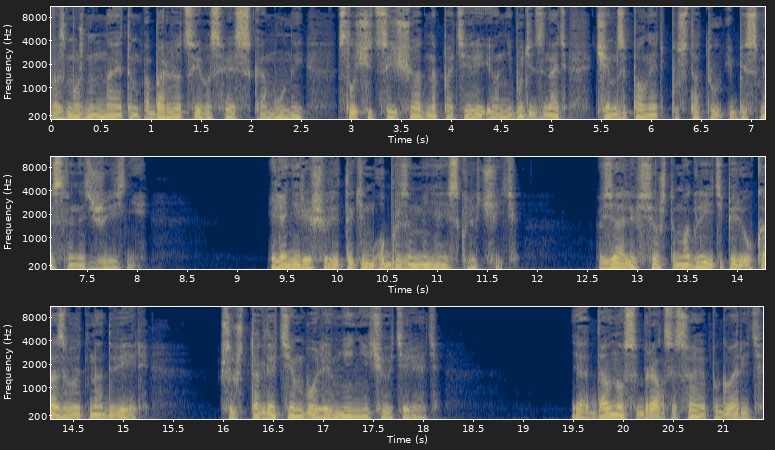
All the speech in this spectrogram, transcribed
Возможно, на этом оборвется его связь с коммуной, случится еще одна потеря, и он не будет знать, чем заполнять пустоту и бессмысленность жизни. Или они решили таким образом меня исключить? Взяли все, что могли, и теперь указывают на дверь. Что ж, тогда тем более мне нечего терять. Я давно собирался с вами поговорить,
